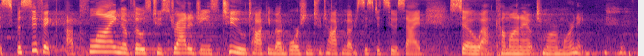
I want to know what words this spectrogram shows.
specific applying of those two strategies to talking about abortion, to talking about assisted suicide. So uh, come on out tomorrow morning.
